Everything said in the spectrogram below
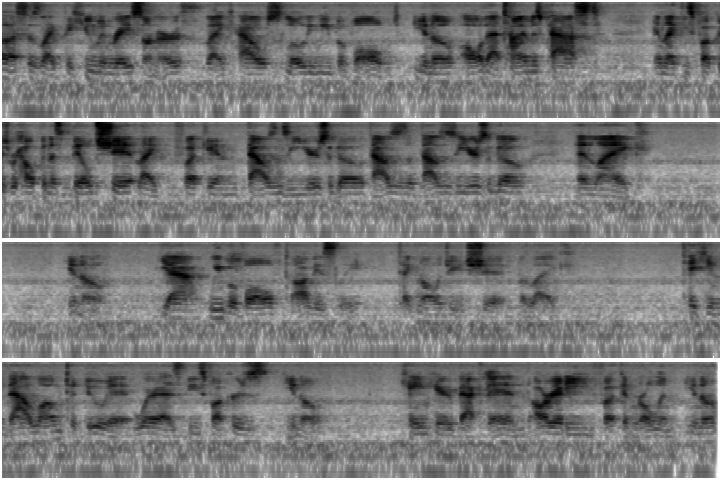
us as like the human race on Earth, like how slowly we've evolved. You know, all that time has passed and like these fuckers were helping us build shit like fucking thousands of years ago, thousands and thousands of years ago, and like, you know, yeah, we've evolved obviously, technology and shit, but like taking that long to do it, whereas these fuckers, you know, came here back then already fucking rolling, you know.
